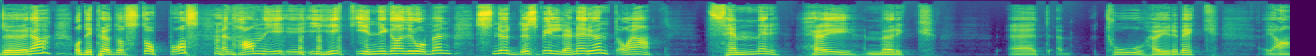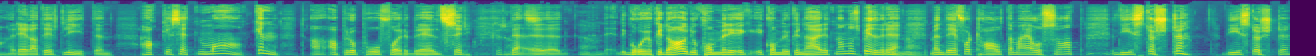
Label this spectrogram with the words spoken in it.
døra, og de prøvde å stoppe oss, men han gikk inn i garderoben, snudde spillerne rundt. Å ja, femmer, høy, mørk. Eh, to høyrebekk. Ja, relativt liten. Jeg har ikke sett maken, apropos forberedelser. Det, eh, ja. det, går jo ikke i dag, du kommer, kommer jo ikke i nærheten av noen spillere. Nei. Men det fortalte meg også at de største, de største,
